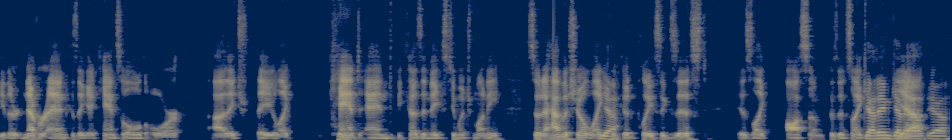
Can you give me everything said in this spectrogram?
either never end because they get canceled or uh, they tr- they like can't end because it makes too much money. So to have a show like Yeah. The Good Place exist is like awesome because it's like get in, get yeah. out. Yeah.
